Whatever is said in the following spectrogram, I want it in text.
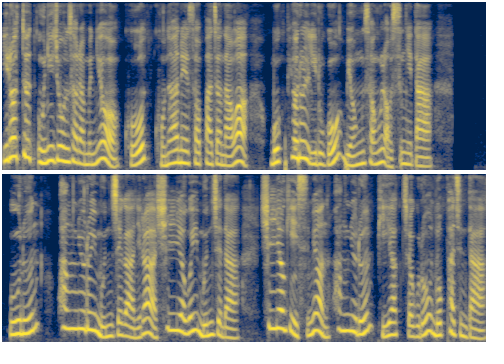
이렇듯 운이 좋은 사람은요, 곧 고난에서 빠져나와 목표를 이루고 명성을 얻습니다. 운은 확률의 문제가 아니라 실력의 문제다. 실력이 있으면 확률은 비약적으로 높아진다.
